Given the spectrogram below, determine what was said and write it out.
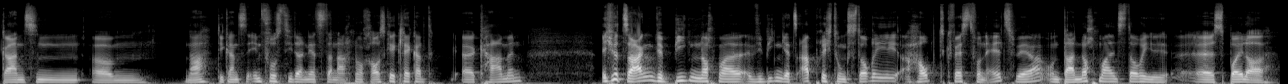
ganzen, ähm, na, die ganzen Infos, die dann jetzt danach noch rausgekleckert äh, kamen. Ich würde sagen, wir biegen noch mal, wir biegen jetzt ab Richtung Story Hauptquest von Elsewhere und dann noch mal ein Story äh, Spoiler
